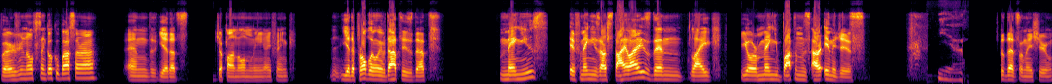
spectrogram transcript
version of Sengoku Basara. And yeah, that's Japan only, I think. Yeah, the problem with that is that menus, if menus are stylized, then like your menu buttons are images. Yeah. So that's an issue.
